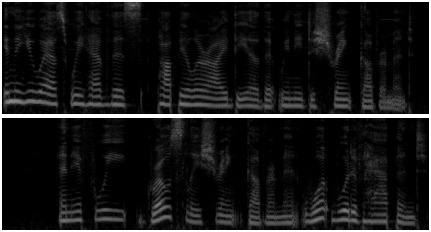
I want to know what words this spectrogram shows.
In the U.S., we have this popular idea that we need to shrink government. And if we grossly shrink government, what would have happened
